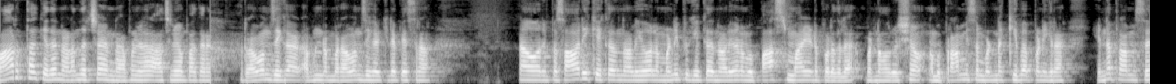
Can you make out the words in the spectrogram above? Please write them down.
மார்த்தாக்கு எதாவது நடந்துச்சா என்ன? அப்படின்னு எல்லாரும் ஆச்சரியமாக பார்க்குறேன் ரவன் ஜிகார் அப்படின்னு நம்ம ரவன் ஜிகார் கிட்டே பேசுகிறான் நான் ஒரு இப்போ சாரி கேட்கறதுனாலையோ இல்லை மன்னிப்பு கேட்கறதுனாலையோ நம்ம பாஸ்ட் மாறிட போகிறதில்ல பட் நான் ஒரு விஷயம் நம்ம ப்ராமிஸை மட்டும் நான் கீப் அப் பண்ணிக்கிறேன். என்ன ப்ராமிஸு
